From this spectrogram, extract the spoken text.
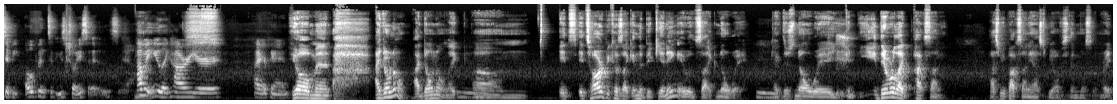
to be open to these choices. Yeah. How about you? Like, how are your how are your parents? Yo, man, I don't know. I don't know. Like, Mm. um, it's it's hard because like in the beginning, it was like no way. Hmm. Like, there's no way you can. They were like Pakistani. Has to be Pakistani. Has to be obviously then Muslim, right?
